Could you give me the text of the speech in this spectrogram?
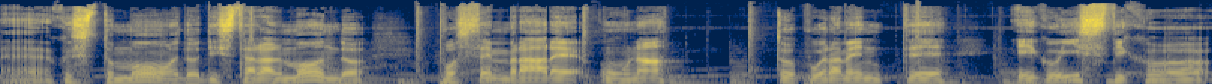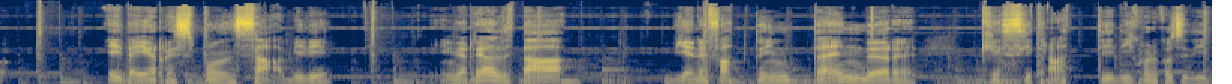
eh, questo modo di stare al mondo può sembrare un atto puramente egoistico e da irresponsabili, in realtà viene fatto intendere che si tratti di qualcosa di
